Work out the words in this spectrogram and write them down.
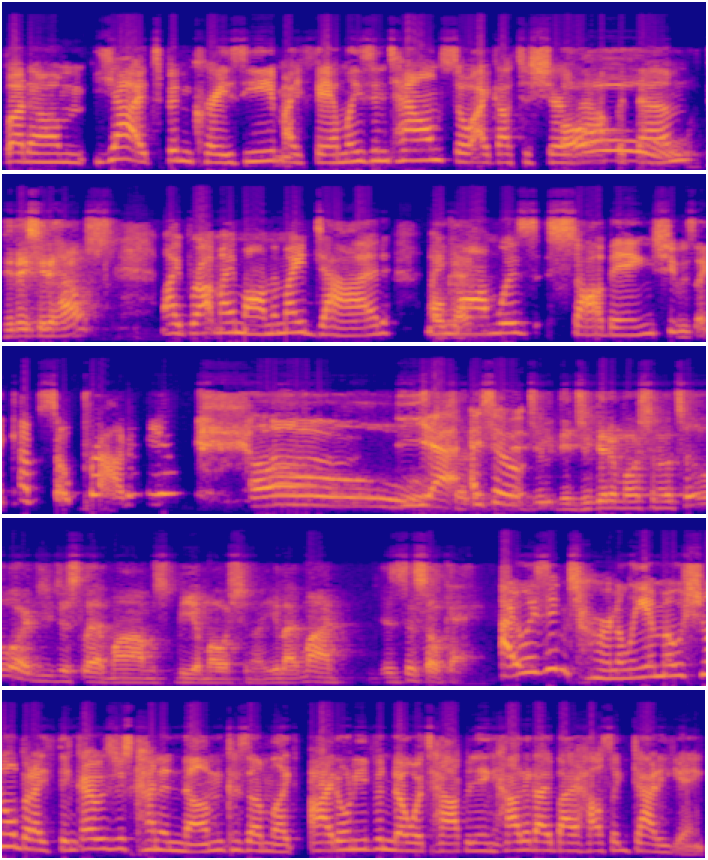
But, um, yeah, it's been crazy. My family's in town, so I got to share that with them. Oh, did they see the house? I brought my mom and my dad. My Okay. mom was sobbing. She was like, I'm so proud of you. Oh, yeah, So, did, so- did you did you get emotional too, or did you just let moms be emotional? You're like, Mom, is this okay? I was internally emotional, but I think I was just kind of numb because I'm like, I don't even know what's happening. How did I buy a house like Daddy Gang?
